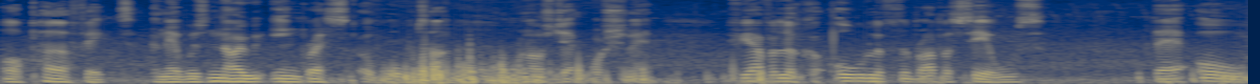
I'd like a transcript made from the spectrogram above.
are perfect and there was no ingress of water when I was jet washing it if you have a look at all of the rubber seals they're all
